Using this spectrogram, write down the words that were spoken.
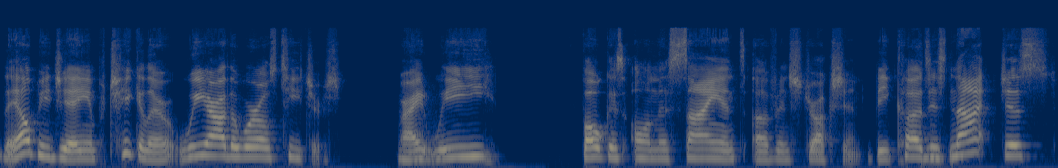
The LPGA in particular, we are the world's teachers, right? Mhm. We focus on the science of instruction because it's not just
